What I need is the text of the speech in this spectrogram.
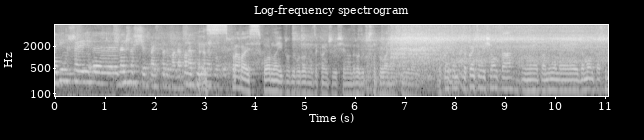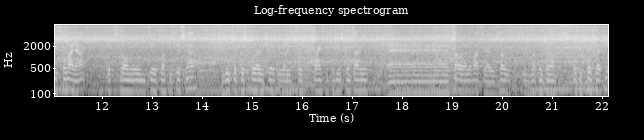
największej e, należności się od Państwa domaga, ponad miliona złotych. Sprawa jest sporna i prawdopodobnie zakończy się na drodze postępowania. Do końca, do końca miesiąca mm, planujemy demontaż rusztowania od strony ulicy Placu Stycznia. Wówczas też pojawi się tutaj przed Państwem, przed mieszkańcami e, cała elewacja już za, zakończona w sposób kompletny,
